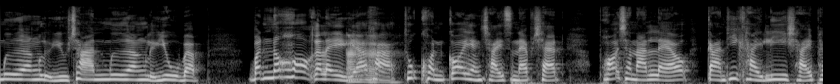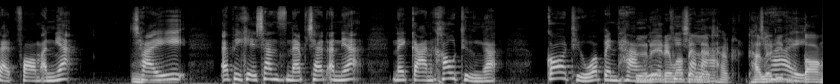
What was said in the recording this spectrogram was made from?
เมืองหรืออยู่ชานเมืองหรืออยู่แบบบ้านนอกอะไรอย่างเงี้ยค่ะ ทุกคนก็ยังใช้ Snapchat เพราะฉะนั้นแล้วการที่ไคลี่ใช้แพลตฟอร์มอันเนี้ยใช้แอปพลิเคชัน Snapchat อันเนี้ยในการเข้าถึงอะก็ถือว่าเป็นทางคือเลืเรีอยกกได้ว่าที่ฉเป็นเลืลาอกดทางทางเลือกที่ถูกต้อง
